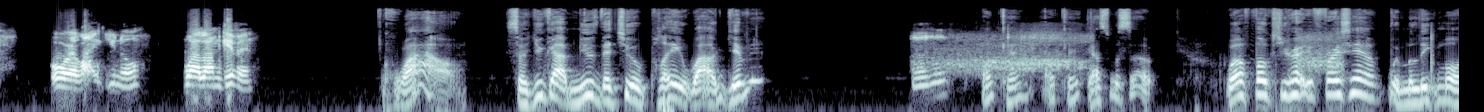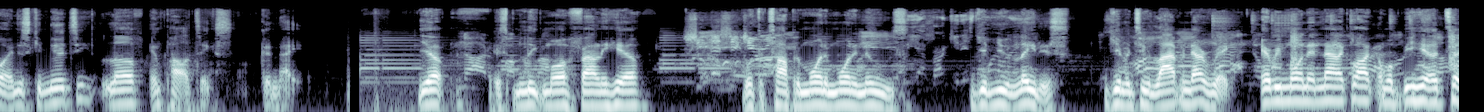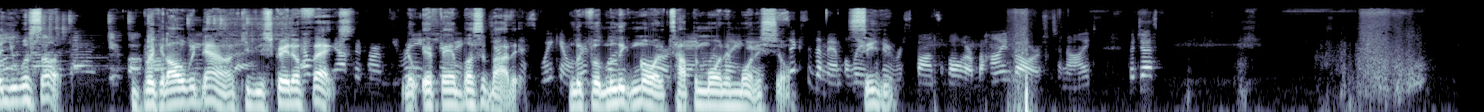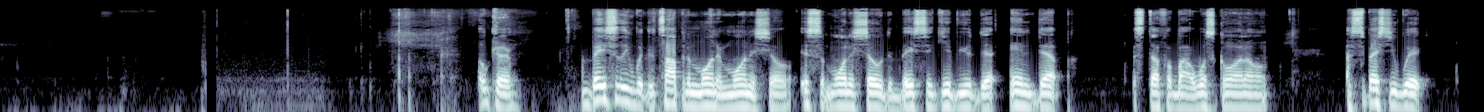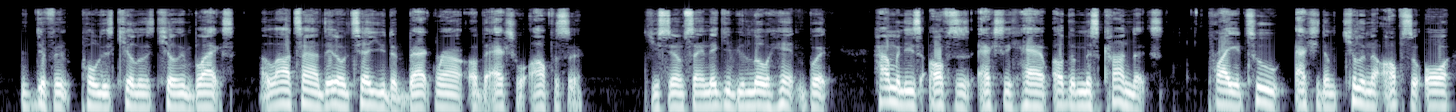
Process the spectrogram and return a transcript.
Or like, you know, while I'm giving. Wow. So you got music that you'll play while giving? Mm-hmm. Okay, okay, that's what's up. Well, folks, you heard it first here with Malik Moore in this community, love and politics. Good night. Yep, it's Malik Moore finally here with the top of the morning morning news. Giving you the latest, giving to you live and direct. Every morning at 9 o'clock, I'm going to be here to tell you what's up. Break it all the way down, give you straight up facts. No ifs and buts about it. Look for Malik Moore, the top of the morning morning show. See you. Okay. Basically, with the top of the morning morning show, it's a morning show to basically give you the in depth stuff about what's going on, especially with different police killings killing blacks. A lot of times they don't tell you the background of the actual officer. You see what I'm saying? They give you a little hint, but how many of these officers actually have other misconducts prior to actually them killing the officer, or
